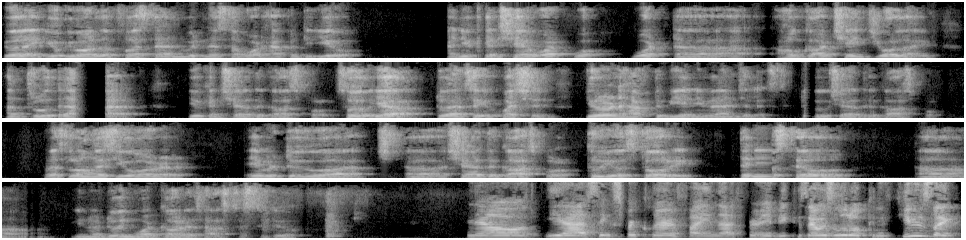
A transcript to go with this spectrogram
You're like you, you are the first hand witness of what happened to you, and you can share what what what uh, how God changed your life, and through that you can share the gospel. So yeah, to answer your question, you don't have to be an evangelist to share the gospel, but as long as you are able to uh, uh, share the gospel through your story, then you're still uh, you know doing what God has asked us to do. Now, yeah, thanks for clarifying that for me because I was a little confused. Like,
